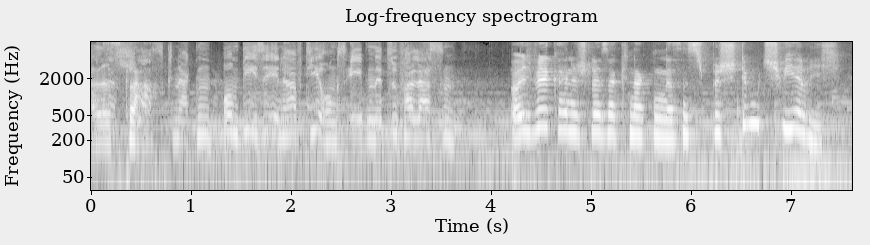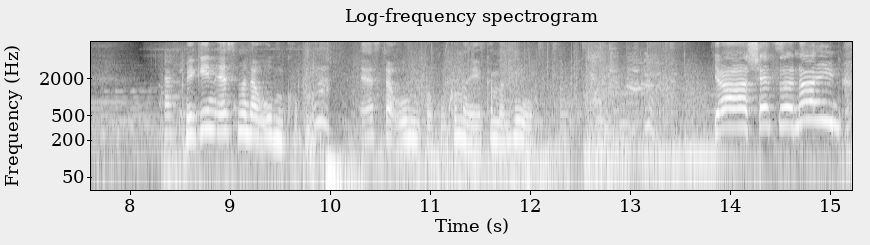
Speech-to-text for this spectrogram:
Alles klar. Schloss knacken, um diese Inhaftierungsebene zu verlassen. Aber ich will keine Schlösser knacken. Das ist bestimmt schwierig. Wir gehen erstmal da oben gucken. Erst da oben gucken. Guck mal, hier kann man hoch. Ja, Schätze, nein!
